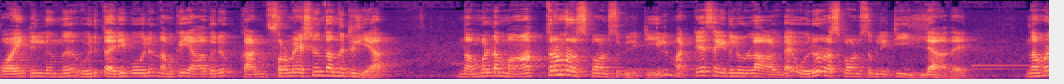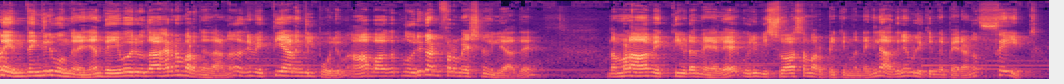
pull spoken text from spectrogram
പോയിന്റിൽ നിന്ന് ഒരു തരി പോലും നമുക്ക് യാതൊരു കൺഫർമേഷനും തന്നിട്ടില്ല. നമ്മളുടെ മാത്രം റെസ്പോൺസിബിലിറ്റിയിൽ മറ്റേ സൈഡിലുള്ള ആളുടെ ഒരു റെസ്പോൺസിബിലിറ്റി ഇല്ലാതെ നമ്മൾ എന്തെങ്കിലും ഒന്നിനെ ഞാൻ ദൈവം ഒരു ഉദാഹരണം പറഞ്ഞതാണ്. ഒരു വ്യക്തിയാണെങ്കിൽ പോലും ആ ഭാഗത്തു നിന്ന് ഒരു കൺഫർമേഷനും ഇല്ലാതെ നമ്മൾ ആ വ്യക്തിയുടെ മേലെ ഒരു വിശ്വാസം അർപ്പിക്കുന്നുണ്ടെങ്കിൽ അതിനെ വിളിക്കുന്ന പേരാണ് ഫെയ്ത്ത്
